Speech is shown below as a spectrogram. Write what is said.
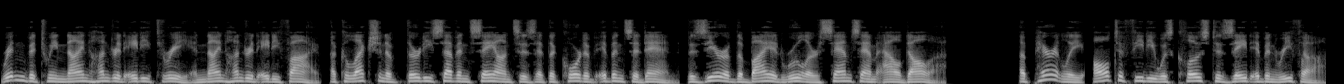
written between 983 and 985, a collection of 37 seances at the court of Ibn Sadan, vizier of the Buyid ruler Samsam al-Dawla. Apparently, al-Tawhidi was close to Zayd ibn Rifa'ah,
